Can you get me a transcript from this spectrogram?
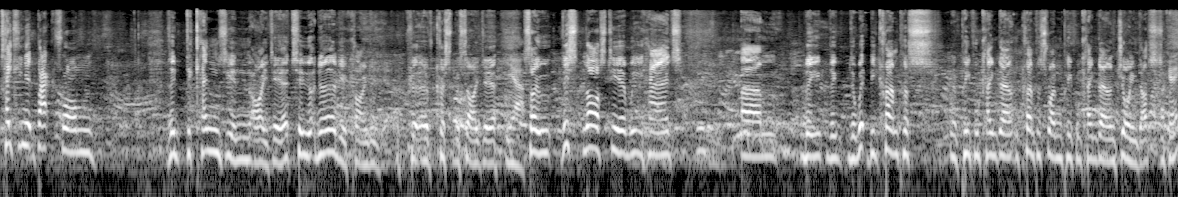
taking it back from the Dickensian idea to an earlier kind of, of Christmas idea. Yeah. So this last year we had um, the, the the Whitby Krampus. People came down, Krampus Run people came down and joined us. Okay.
